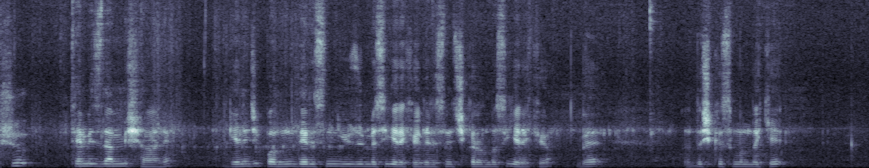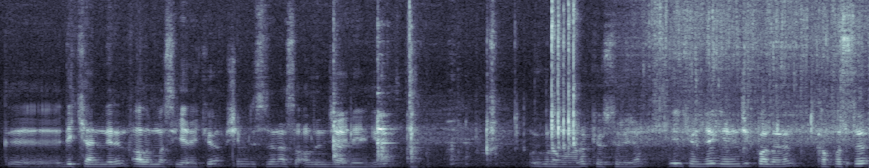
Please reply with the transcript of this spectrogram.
Şu temizlenmiş hali. Gelincik balığının derisinin yüzülmesi gerekiyor. Derisinin çıkarılması gerekiyor. Ve dış kısmındaki e, dikenlerin alınması gerekiyor. Şimdi size nasıl alınacağı ile ilgili uygulama olarak göstereceğim. İlk önce gelincik balığının kafası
